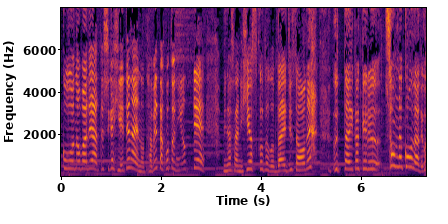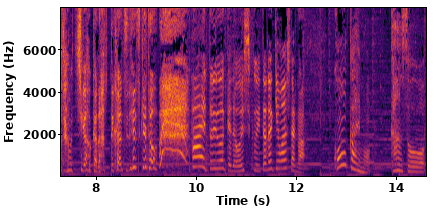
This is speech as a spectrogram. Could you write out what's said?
この場で私が冷えてないのを食べたことによって、皆さんに冷やすことの大事さをね、訴えかける、そんなコーナーでございます。違うからって感じですけど。はい、というわけで美味しくいただきましたが、今回も感想を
